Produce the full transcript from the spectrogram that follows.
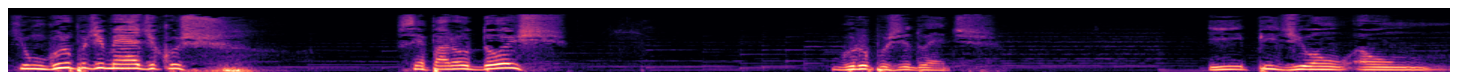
que um grupo de médicos separou dois grupos de doentes e pediu a um, a um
